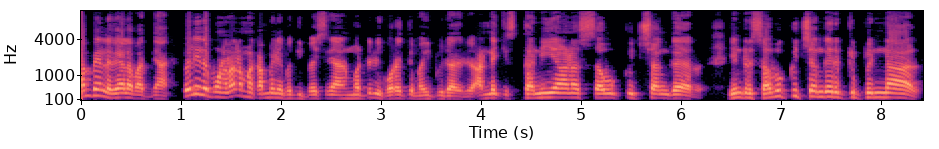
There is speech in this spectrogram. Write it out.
கம்பெனியில வேலை பார்த்தேன் வெளியில போனா நம்ம கம்பெனியை பத்தி பேசுறேன் மட்டும் நீ குறைத்து மதிப்பிடாது அன்னைக்கு தனியான சவுக்கு சங்கர். இன்று சவுக்கு சங்கருக்கு பின்னால்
